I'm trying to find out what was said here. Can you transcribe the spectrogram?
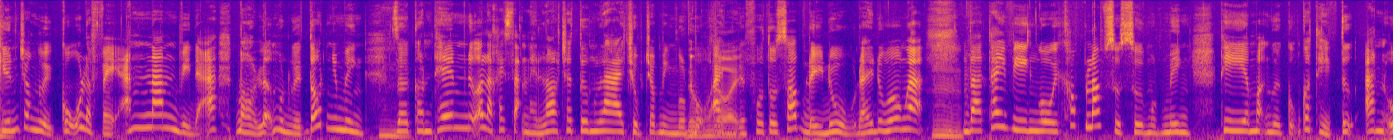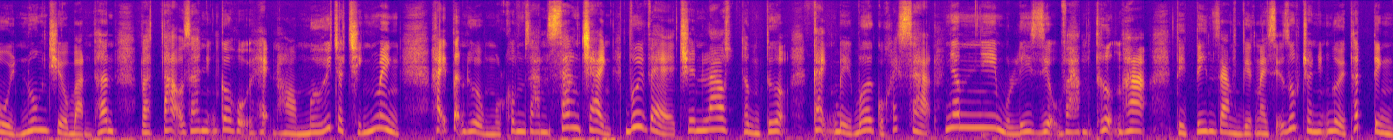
khiến cho người cũ là phải ăn năn vì đã bỏ lỡ một người tốt như mình. Rồi còn thêm nữa là khách sạn này lo cho tương lai chụp cho mình một Đúng bộ ảnh rồi. với Photoshop đầy đủ đấy đúng không ạ? Ừ. Và thay vì ngồi khóc lóc sụt sùi một mình thì mọi người cũng có thể tự an ủi nuông chiều bản thân và tạo ra những cơ hội hẹn hò mới cho chính mình. Hãy tận hưởng một không gian sang chảnh, vui vẻ trên lounge thần tượng cạnh bể bơi của khách sạn nhâm nhi một ly rượu vang thượng hạng thì tin rằng việc này sẽ giúp cho những người thất tình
